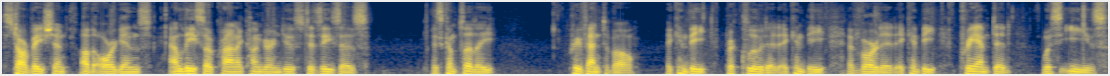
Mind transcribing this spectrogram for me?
starvation of the organs and lethal chronic hunger induced diseases is completely preventable. It can be precluded, it can be averted, it can be preempted with ease.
